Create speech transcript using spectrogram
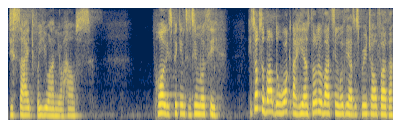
Decide for you and your house. Paul is speaking to Timothy. He talks about the work that he has done over Timothy as a spiritual father.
